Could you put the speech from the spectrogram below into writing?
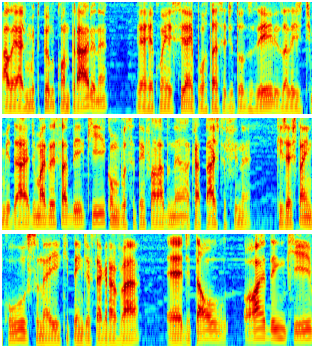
Aliás, muito pelo contrário, né? É reconhecer a importância de todos eles, a legitimidade, mas é saber que, como você tem falado, né, a catástrofe, né, que já está em curso, né, e que tende a se agravar, é de tal ordem que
